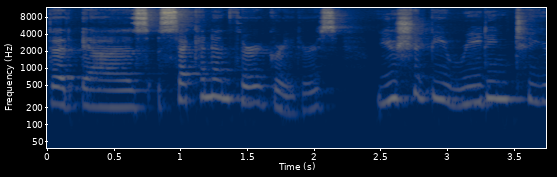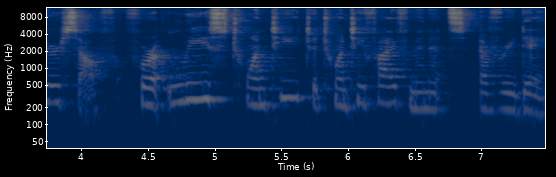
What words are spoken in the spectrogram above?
that as second and third graders, you should be reading to yourself for at least 20 to 25 minutes every day.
